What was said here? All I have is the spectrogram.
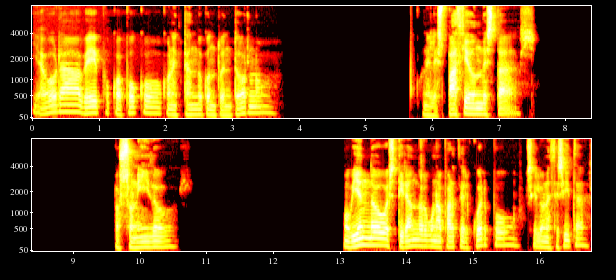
Y ahora ve poco a poco conectando con tu entorno, con el espacio donde estás, los sonidos, moviendo o estirando alguna parte del cuerpo si lo necesitas.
